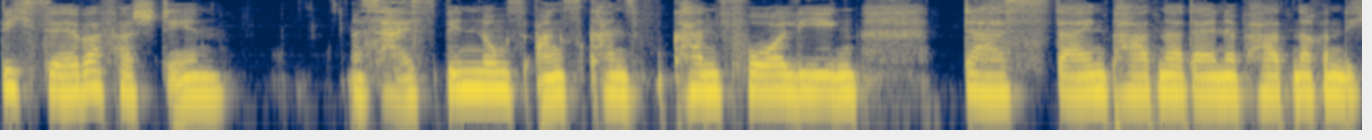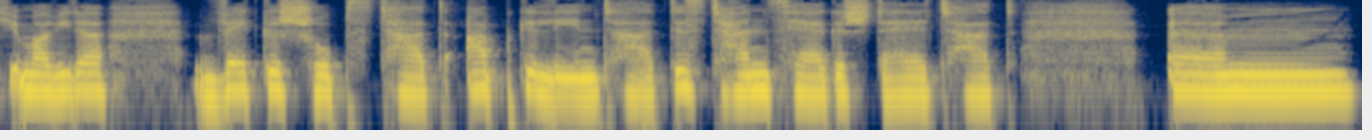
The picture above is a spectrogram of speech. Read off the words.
dich selber verstehen. Das heißt, Bindungsangst kann, kann vorliegen, dass dein Partner, deine Partnerin dich immer wieder weggeschubst hat, abgelehnt hat, Distanz hergestellt hat, ähm,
